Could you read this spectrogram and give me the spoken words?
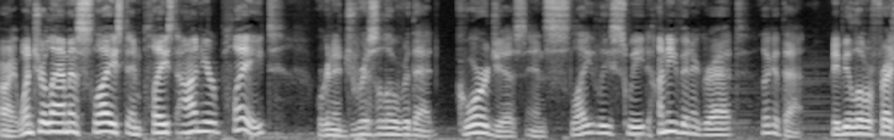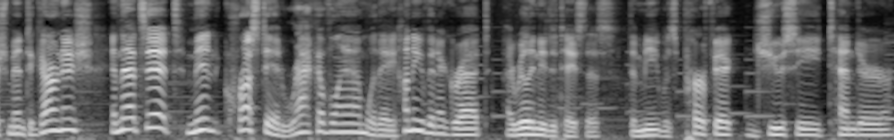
All right, once your lamb is sliced and placed on your plate, we're going to drizzle over that gorgeous and slightly sweet honey vinaigrette. Look at that. Maybe a little fresh mint to garnish. And that's it. Mint crusted rack of lamb with a honey vinaigrette. I really need to taste this. The meat was perfect, juicy, tender.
